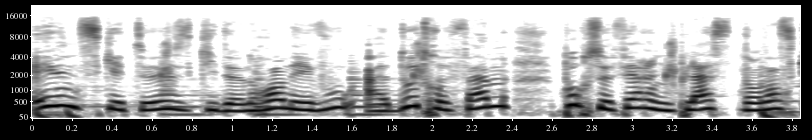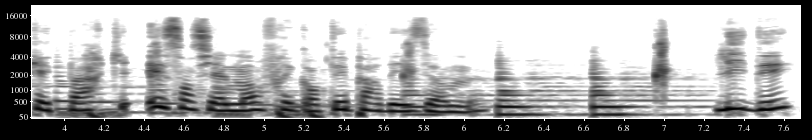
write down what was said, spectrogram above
et une skateuse qui donne rendez-vous à d'autres femmes pour se faire une place dans un skatepark essentiellement fréquenté par des hommes? L'idée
